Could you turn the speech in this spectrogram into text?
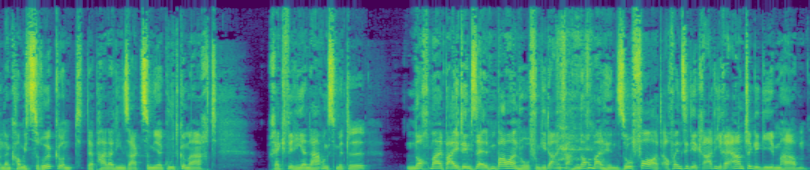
und dann komme ich zurück und der Paladin sagt zu mir, gut gemacht, requiriere Nahrungsmittel nochmal bei demselben Bauernhof und geh da einfach nochmal hin, sofort, auch wenn sie dir gerade ihre Ernte gegeben haben.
